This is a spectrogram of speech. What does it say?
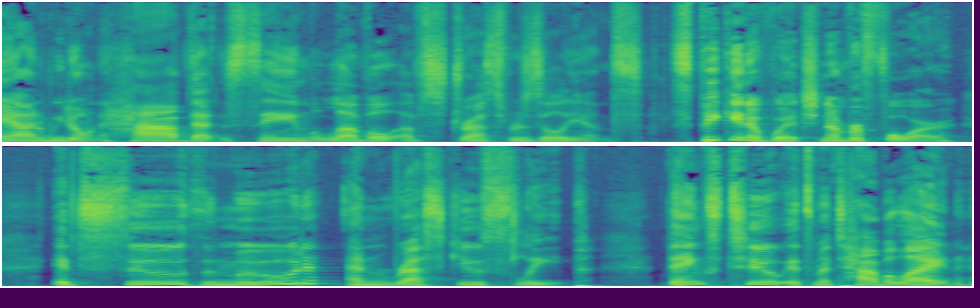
and we don't have that same level of stress resilience. Speaking of which, number four, it soothes mood and rescues sleep thanks to its metabolite,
